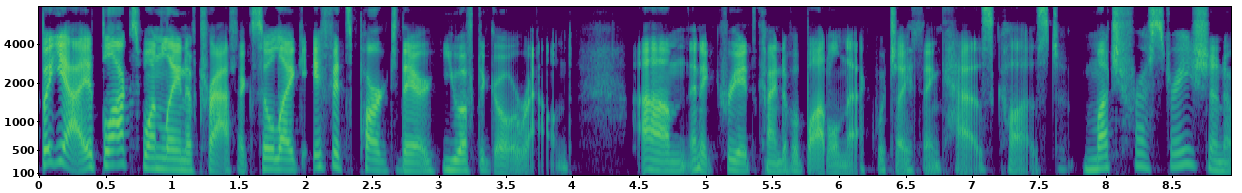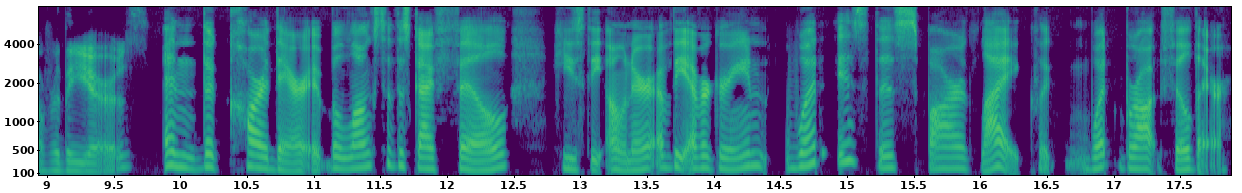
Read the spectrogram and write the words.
But yeah, it blocks one lane of traffic. So like if it's parked there, you have to go around. Um, and it creates kind of a bottleneck, which I think has caused much frustration over the years. And the car there, it belongs to this guy, Phil. He's the owner of the Evergreen. What is this bar like? Like, what brought Phil there?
